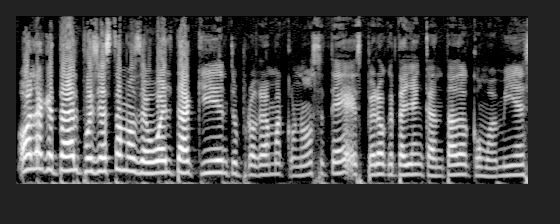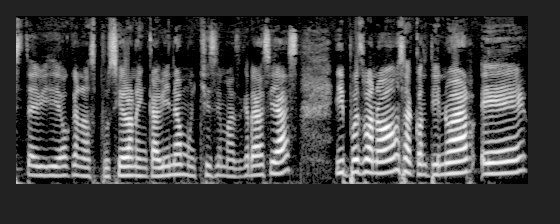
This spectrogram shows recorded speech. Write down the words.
Hola, ¿qué tal? Pues ya estamos de vuelta aquí en tu programa Conócete. Espero que te haya encantado como a mí este video que nos pusieron en cabina. Muchísimas gracias. Y pues bueno, vamos a continuar eh,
